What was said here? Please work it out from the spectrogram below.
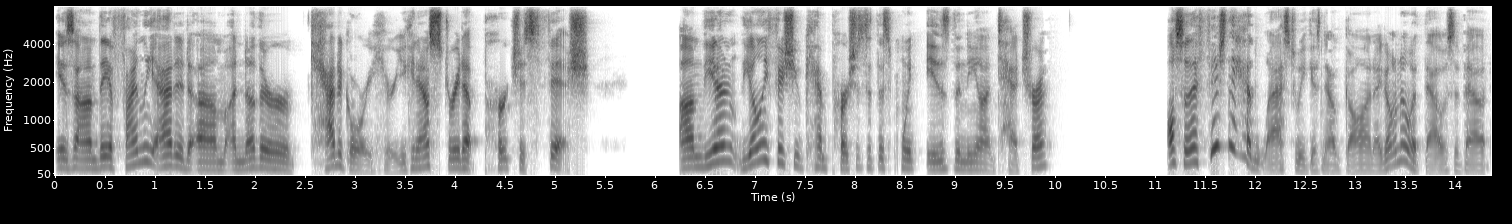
is um, they have finally added um, another category here. You can now straight up purchase fish. Um, the the only fish you can purchase at this point is the Neon Tetra. Also, that fish they had last week is now gone. I don't know what that was about.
